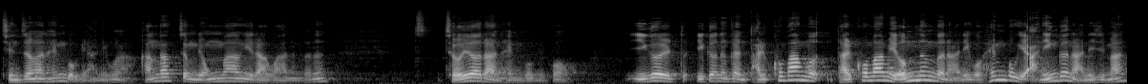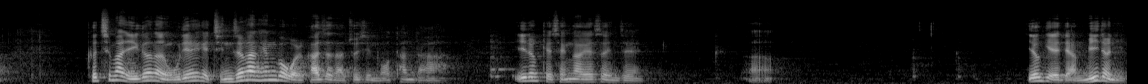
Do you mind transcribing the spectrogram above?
진정한 행복이 아니구나. 감각적 욕망이라고 하는 거는 저열한 행복이고 이걸 이거는 그냥 달콤함 달콤함이 없는 건 아니고 행복이 아닌 건 아니지만 그렇지만 이거는 우리에게 진정한 행복을 가져다 주지 못한다. 이렇게 생각해서 이제 어, 여기에 대한 미련이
